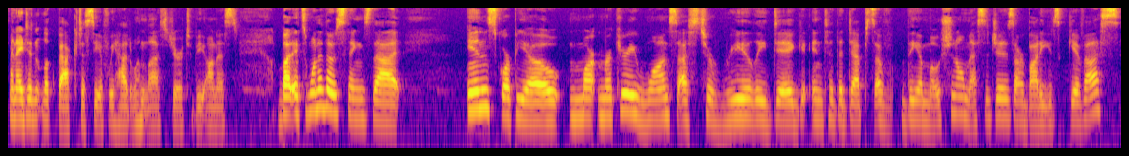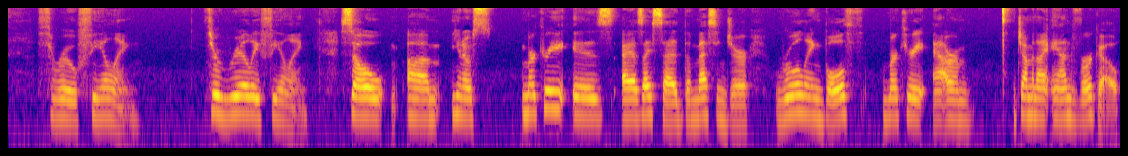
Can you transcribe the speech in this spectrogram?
And I didn't look back to see if we had one last year, to be honest. But it's one of those things that in Scorpio, Mar- Mercury wants us to really dig into the depths of the emotional messages our bodies give us through feeling, through really feeling. So, um, you know, Mercury is, as I said, the messenger ruling both Mercury, um, Gemini, and Virgo.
